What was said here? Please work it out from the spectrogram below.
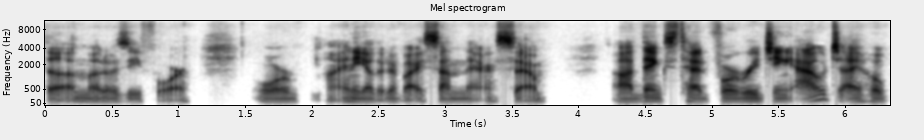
the Moto Z4 or any other device on there. So uh, thanks, Ted, for reaching out. I hope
